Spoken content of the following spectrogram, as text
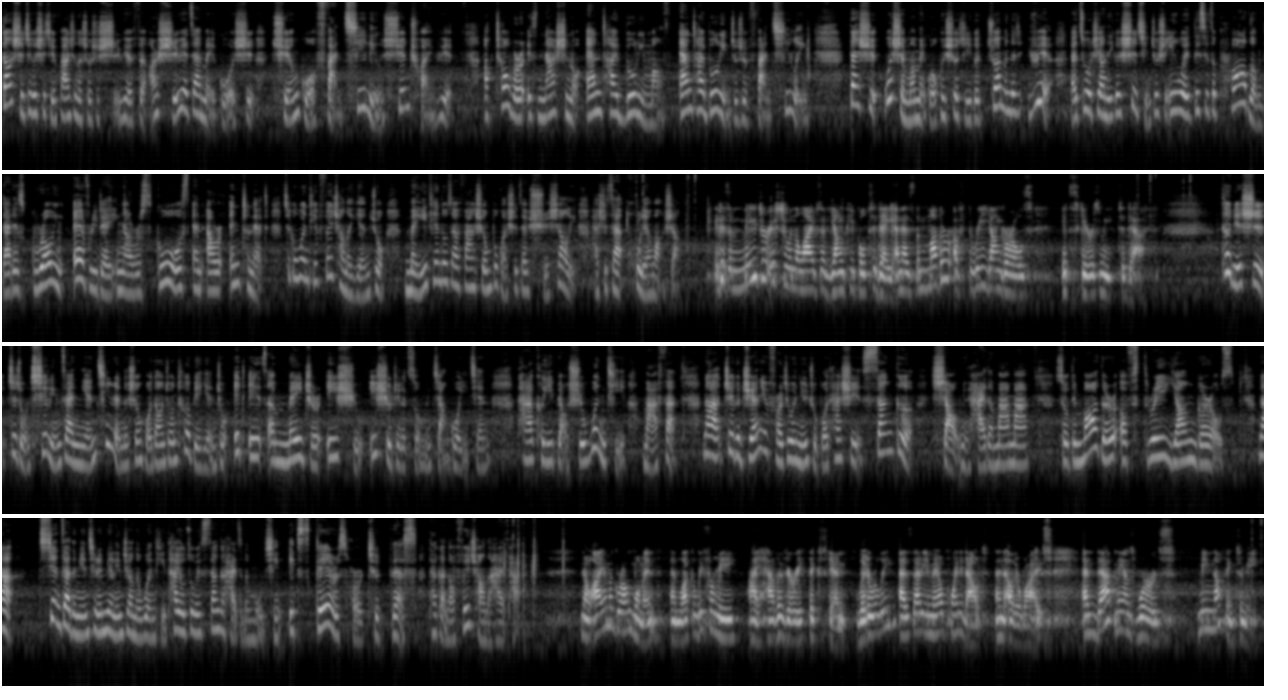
当时这个事情发生的时候是十月份，而十月在美国是全国反欺凌宣传月。October is National Anti-Bullying Month. Anti-bullying 就是反欺凌。但是为什么美国会设置一个专门的月来做这样的一个事情？就是因为 this is a problem that is growing every day in our schools and our internet。这个问题非常的严重，每一天都在发生，不管是在学校里还是在互联网上。It is a major issue in the lives of young people today, and as the mother of three young girls, it scares me to death. 特别是这种欺凌在年轻人的生活当中特别严重。It is a major issue. Issue 这个词我们讲过，以前它可以表示问题、麻烦。那这个 Jennifer 这位女主播，她是三个小女孩的妈妈，so the mother of three young girls. 那现在的年轻人面临这样的问题，她又作为三个孩子的母亲，it scares her to death，她感到非常的害怕。Now, I am a grown woman, and luckily for me, I have a very thick skin, literally, as that email pointed out, and otherwise. And that man's words mean nothing to me.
